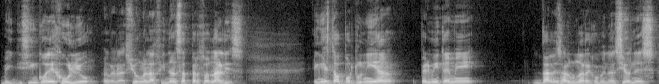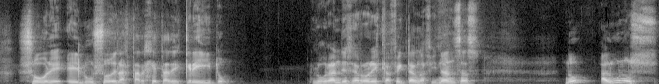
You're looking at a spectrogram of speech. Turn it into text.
25 de julio en relación a las finanzas personales. En esta oportunidad, permítame darles algunas recomendaciones sobre el uso de las tarjetas de crédito, los grandes errores que afectan las finanzas, ¿no? Algunos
